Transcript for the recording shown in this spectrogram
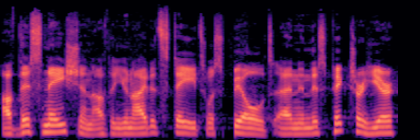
of this nation, of the United States, was built. And in this picture here,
